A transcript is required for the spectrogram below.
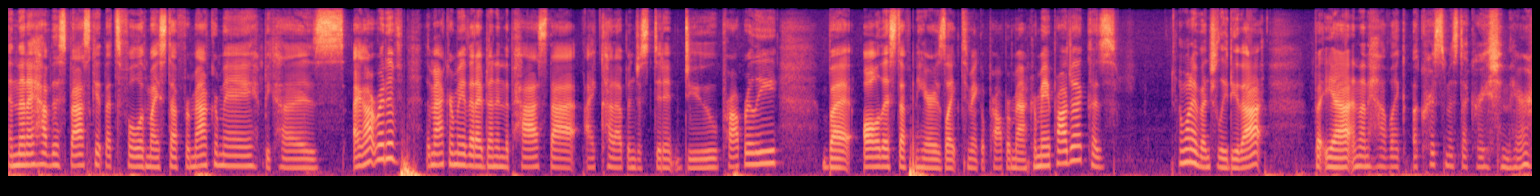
And then I have this basket that's full of my stuff for macrame because I got rid of the macrame that I've done in the past that I cut up and just didn't do properly. But all this stuff in here is like to make a proper macrame project because I want to eventually do that. But yeah, and then I have like a Christmas decoration there.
